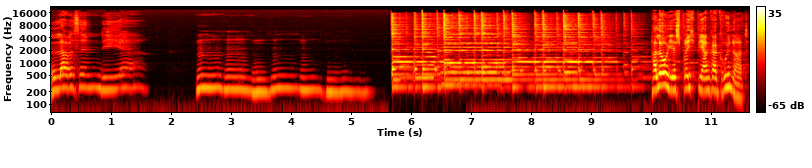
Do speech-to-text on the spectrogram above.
Love is in the air. Hallo, hier spricht Bianca Grünert,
